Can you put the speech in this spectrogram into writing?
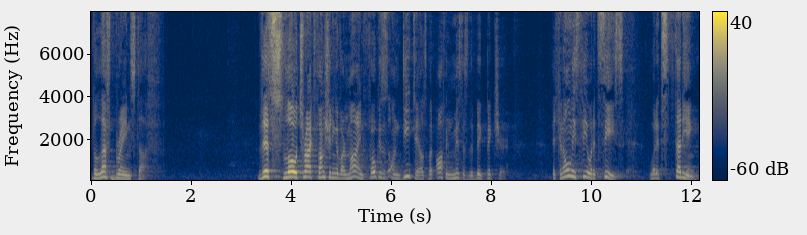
The left brain stuff. This slow track functioning of our mind focuses on details but often misses the big picture. It can only see what it sees, what it's studying.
